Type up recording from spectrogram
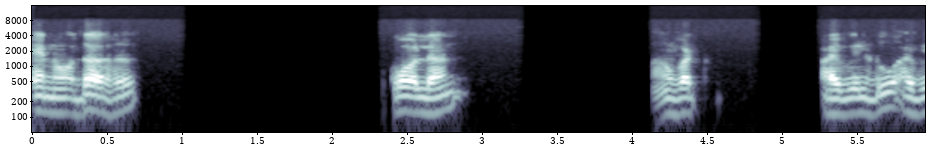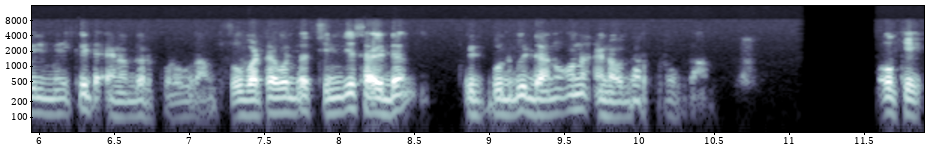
another colon uh, what i will do i will make it another program. So whatever the changes i done it would be done on another program. Okay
